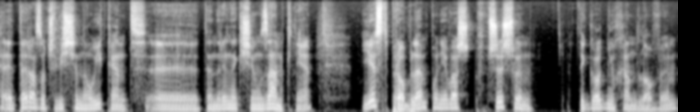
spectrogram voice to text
E, teraz oczywiście na weekend e, ten rynek się zamknie. Jest problem, ponieważ w przyszłym tygodniu handlowym,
